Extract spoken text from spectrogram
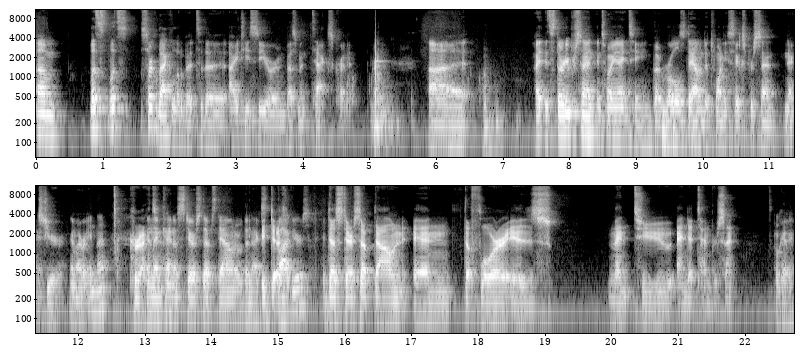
um, let's let's circle back a little bit to the ITC or investment tax credit. Right? Uh, I- it's thirty percent in twenty nineteen, but rolls down to twenty six percent next year. Am I right in that? Correct. And then kind of stair steps down over the next does. five years. It does stair step down, and the floor is meant to end at 10%. Okay.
